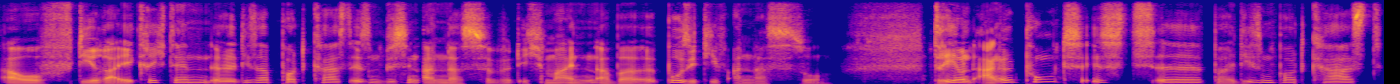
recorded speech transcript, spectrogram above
auf die Reihe kriege, denn äh, dieser Podcast ist ein bisschen anders, würde ich meinen, aber äh, positiv anders. So. Dreh- und Angelpunkt ist äh, bei diesem Podcast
